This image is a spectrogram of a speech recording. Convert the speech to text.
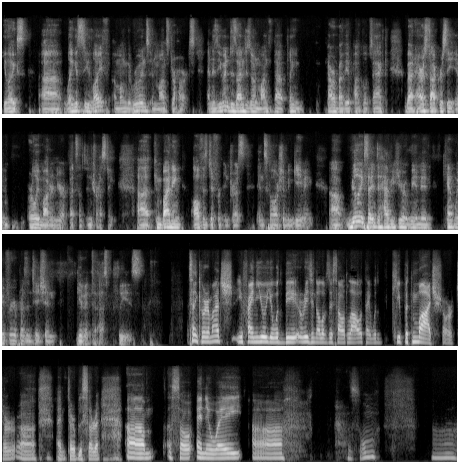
He likes uh, Legacy Life, Among the Ruins, and Monsterhearts, and has even designed his own mon- uh, playing Powered by the Apocalypse Act about aristocracy in early modern Europe. That sounds interesting. Uh, combining all of his different interests in scholarship and gaming. Uh, really excited to have you here, Leonid. Can't wait for your presentation. Give it to us, please. Thank you very much. If I knew you would be reading all of this out loud, I would keep it much shorter. Uh, I'm terribly sorry. Um, so anyway, uh, Zoom. Uh,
